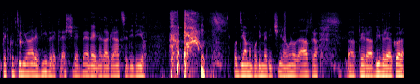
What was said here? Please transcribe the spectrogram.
per continuare a vivere e crescere bene nella grazia di Dio. o diamo un po' di medicina uno l'altro uh, per uh, vivere ancora.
